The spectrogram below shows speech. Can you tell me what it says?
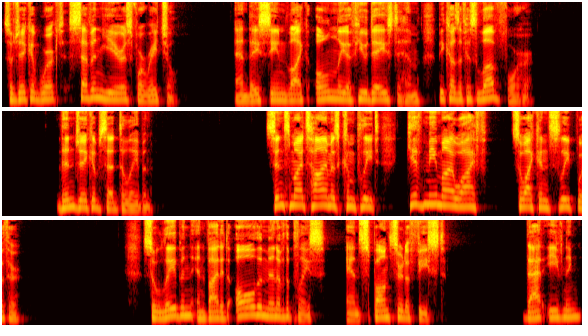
So Jacob worked seven years for Rachel, and they seemed like only a few days to him because of his love for her. Then Jacob said to Laban, Since my time is complete, give me my wife so I can sleep with her. So Laban invited all the men of the place and sponsored a feast. That evening,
